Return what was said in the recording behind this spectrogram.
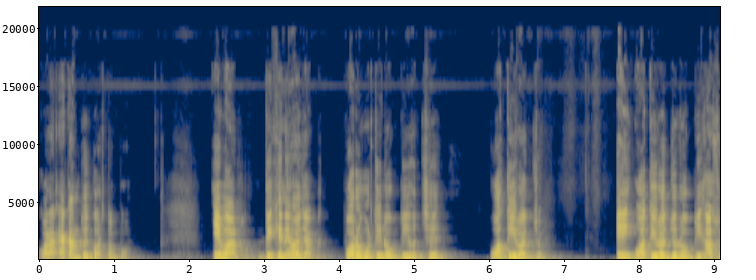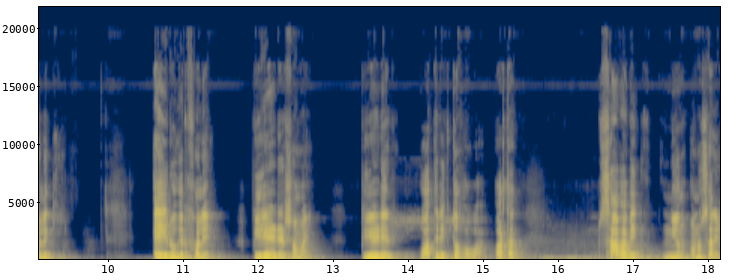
করা একান্তই কর্তব্য। এবার দেখে নেওয়া যাক, পরবর্তী রোগটি হচ্ছে অতিরজ্য এই অতিরজ্য রোগটি আসলে কি? এই রোগের ফলে পিরিয়ডের সময় পিরিয়ডের অতিরিক্ত হওয়া, অর্থাৎ স্বাভাবিক নিয়ম অনুসারে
